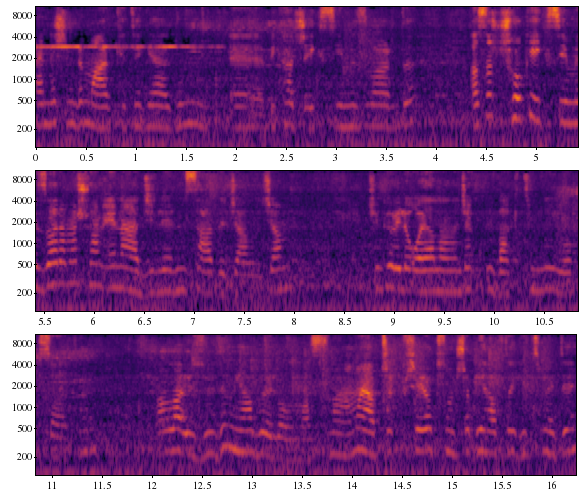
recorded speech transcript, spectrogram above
Ben de şimdi markete geldim. Ee, birkaç eksiğimiz vardı. Aslında çok eksiğimiz var ama şu an en acillerini sadece alacağım. Çünkü öyle oyalanacak bir vaktim de yok zaten. Vallahi üzüldüm ya böyle olmasına ama yapacak bir şey yok. Sonuçta bir hafta gitmedi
